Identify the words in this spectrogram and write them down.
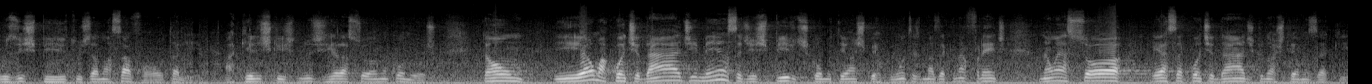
os espíritos da nossa volta ali, aqueles que nos relacionam conosco. Então, e é uma quantidade imensa de espíritos, como tem umas perguntas, mas aqui na frente. Não é só essa quantidade que nós temos aqui.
